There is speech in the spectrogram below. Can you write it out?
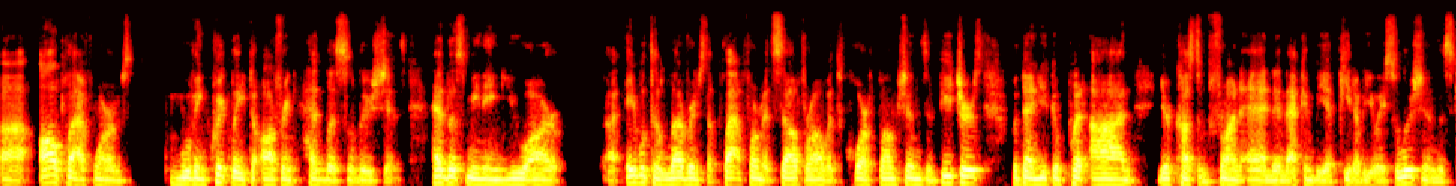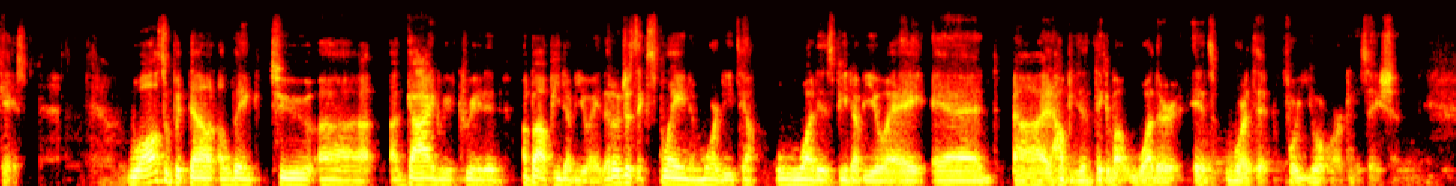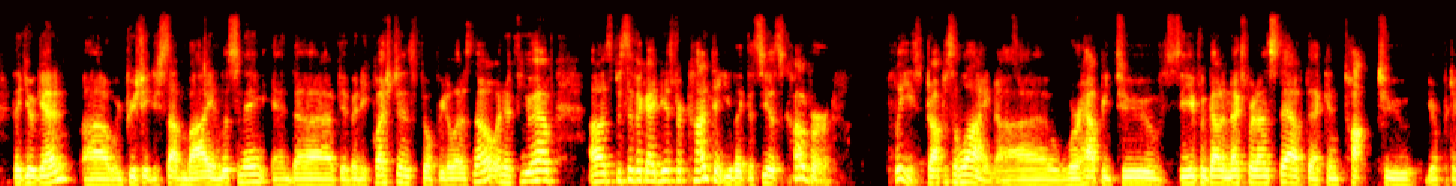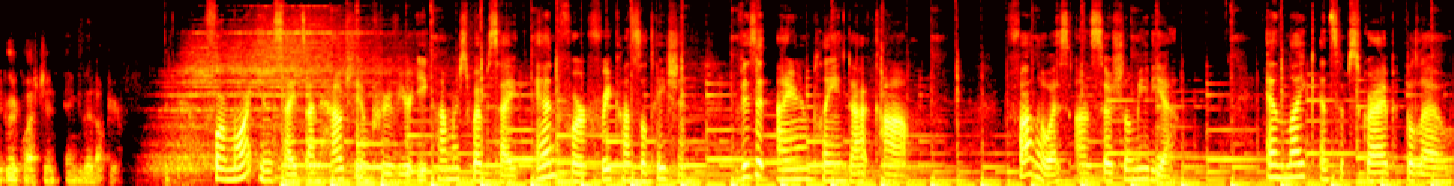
uh, all platforms moving quickly to offering headless solutions. Headless meaning you are uh, able to leverage the platform itself for all of its core functions and features, but then you can put on your custom front end, and that can be a PWA solution in this case. We'll also put down a link to uh, a guide we've created about PWA that'll just explain in more detail what is PWA and uh, help you to think about whether it's worth it for your organization thank you again. Uh, we appreciate you stopping by and listening. And uh, if you have any questions, feel free to let us know. And if you have uh, specific ideas for content you'd like to see us cover, please drop us a line. Uh, we're happy to see if we've got an expert on staff that can talk to your particular question and get it up here. For more insights on how to improve your e commerce website and for a free consultation, visit ironplane.com. Follow us on social media and like and subscribe below.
